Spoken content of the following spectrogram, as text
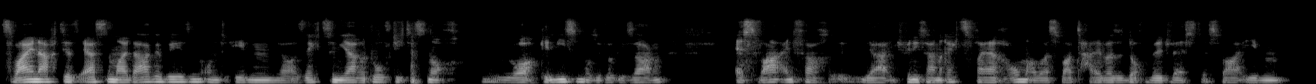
82 das erste Mal da gewesen und eben ja, 16 Jahre durfte ich das noch ja, genießen, muss ich wirklich sagen es war einfach, ja, ich will nicht sagen rechtsfreier Raum, aber es war teilweise doch Wildwest. Es war eben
